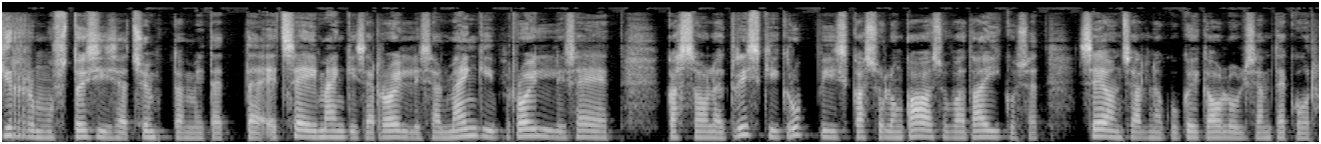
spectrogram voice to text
hirmus tõsised sümptomid, et, et see ei mängi seal rolli, seal mängib rolli see, et kas sa oled riskigrupis, kas sul on kaasuvad haigused, see on seal nagu kõige olulisem tegur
